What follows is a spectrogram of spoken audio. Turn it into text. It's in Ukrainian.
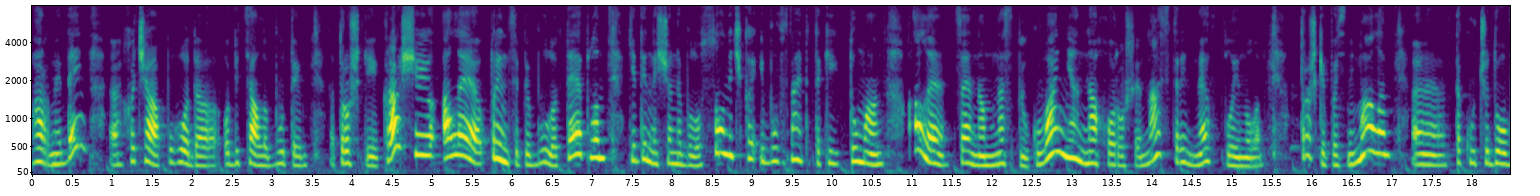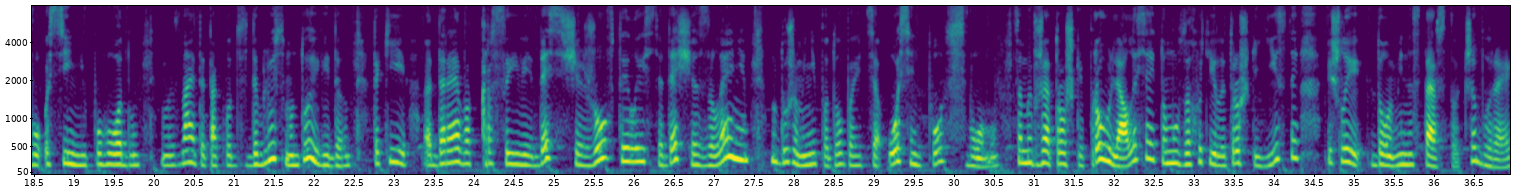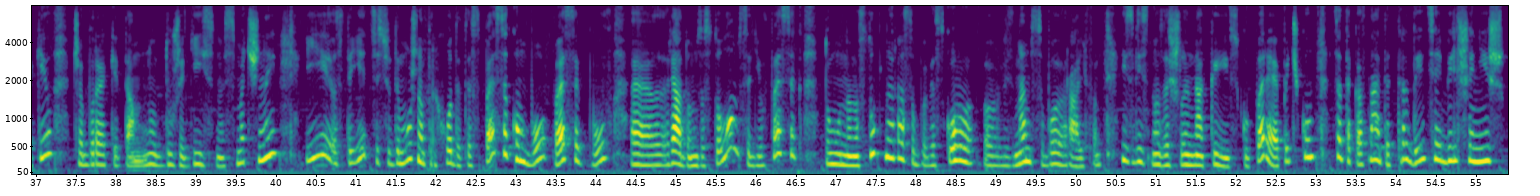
гарний день, хоча погода обіцяла бути трошки кращою, але в принципі було тепло. Єдине, що не було сонечка і був, знаєте, такий туман. Але це нам на спілкування, на хороший настрій не вплинуло. Трошки познімала е, таку чудову осінню погоду. Ви знаєте, так от здивлюсь, монтую відео. Такі е, дерева красиві, десь ще жовте листя, десь ще зелені. Ну, дуже мені подобається осінь по-свому. Це ми вже трошки прогулялися і тому захотіли трошки їсти. Пішли до міністерства чебуреків. Чебуреки там ну, дуже дійсно смачні. І здається, сюди можна приходити з песиком, бо песик був е, рядом за столом сидів песик, тому на наступний раз обов'язково е, візьмемо з собою Ральфа. І, звісно, зайшли на київську перепічку. Це така, знаєте, традиція більше, ніж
